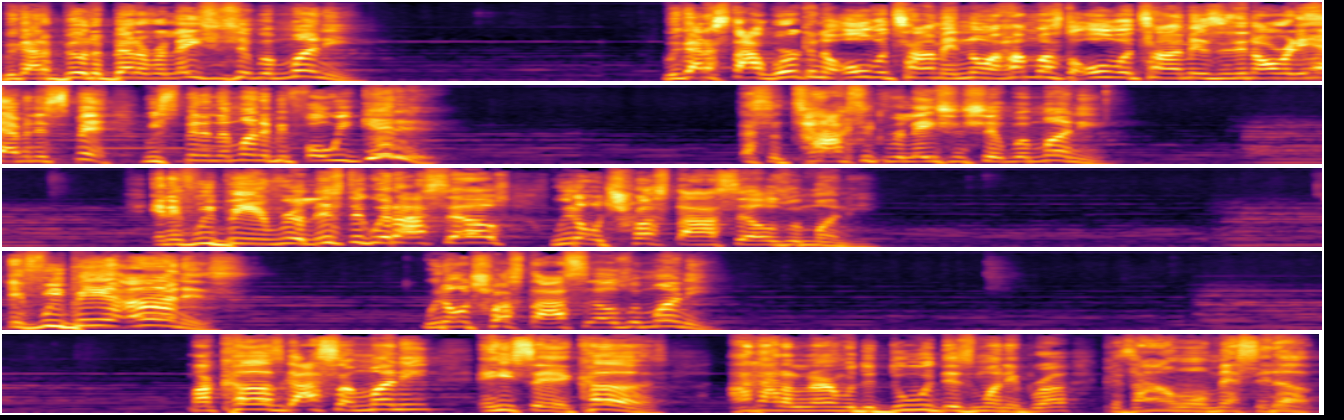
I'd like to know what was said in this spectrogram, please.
We gotta build a better relationship with money. We gotta stop working the overtime and knowing how much the overtime is and then already having it spent. We spending the money before we get it. That's a toxic relationship with money. And if we're being realistic with ourselves, we don't trust ourselves with money. If we being honest, we don't trust ourselves with money. My cuz got some money and he said, cuz, I gotta learn what to do with this money, bro, because I don't want to mess it up.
